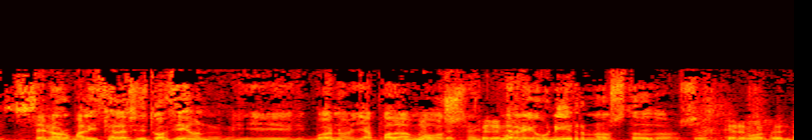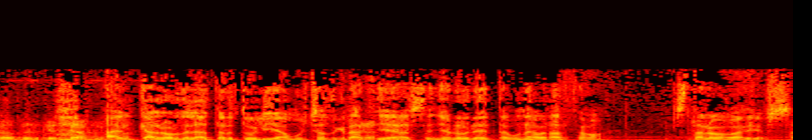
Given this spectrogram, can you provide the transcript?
se normalice la situación y bueno, ya podamos pues reunirnos todos. Esperemos entonces que sea Al calor de la tertulia. Muchas gracias, señor Ureta. Un abrazo. Hasta luego, adiós.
